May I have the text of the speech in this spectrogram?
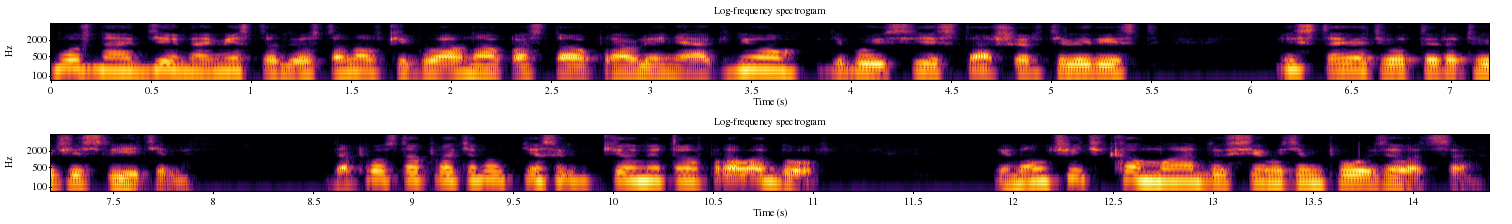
Нужно отдельное место для установки главного поста управления огнем, где будет сидеть старший артиллерист, и стоять вот этот вычислитель. Да просто протянуть несколько километров проводов и научить команду всем этим пользоваться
